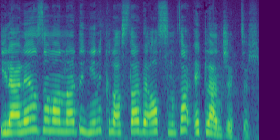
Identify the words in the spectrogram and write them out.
İlerleyen zamanlarda yeni klaslar ve alt sınıflar eklenecektir.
